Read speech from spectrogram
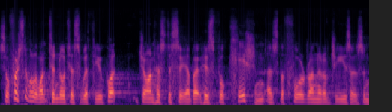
So, first of all, I want to notice with you what John has to say about his vocation as the forerunner of Jesus. And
